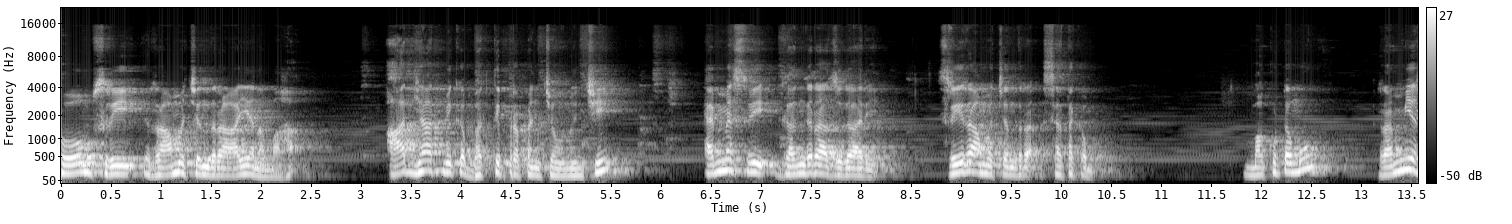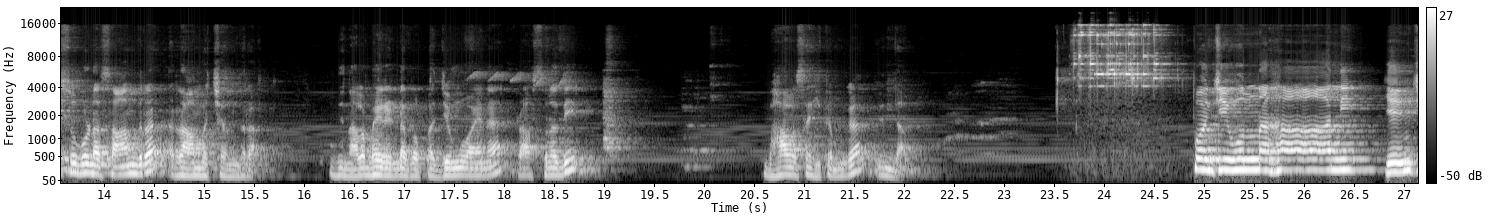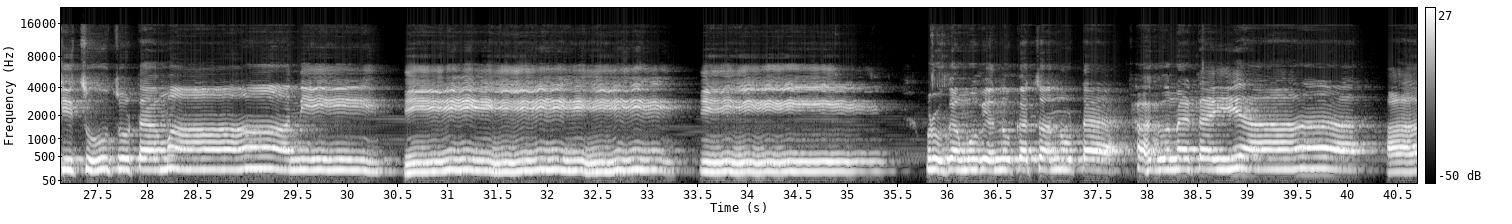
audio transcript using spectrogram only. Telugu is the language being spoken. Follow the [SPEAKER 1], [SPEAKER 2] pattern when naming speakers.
[SPEAKER 1] ఓం శ్రీ రామచంద్రాయ నమ. ఆధ్యాత్మిక భక్తి ప్రపంచం నుంచి ఎంఎస్వి గంగరాజు గారి శ్రీరామచంద్ర శతకం. మకుటము రమ్య సుగుణ సాంద్ర రామచంద్ర. ఇది నలభై రెండవ పద్యము ఆయన రాస్తున్నది. భావసహితంగా విందాం. పొంచి ఉన్న హాని ఎంచి చూచుట మాని. ఈ, ఈ, మృగము వెనుక చనుట తగునటయ్యా. ఆ,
